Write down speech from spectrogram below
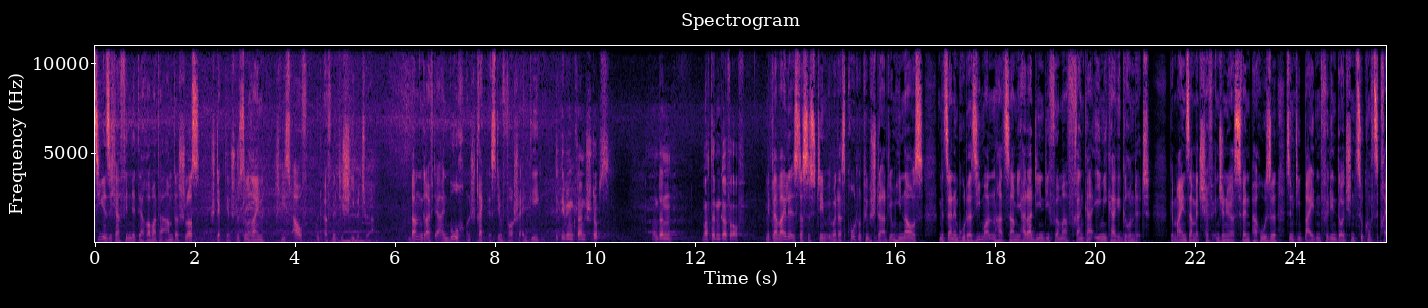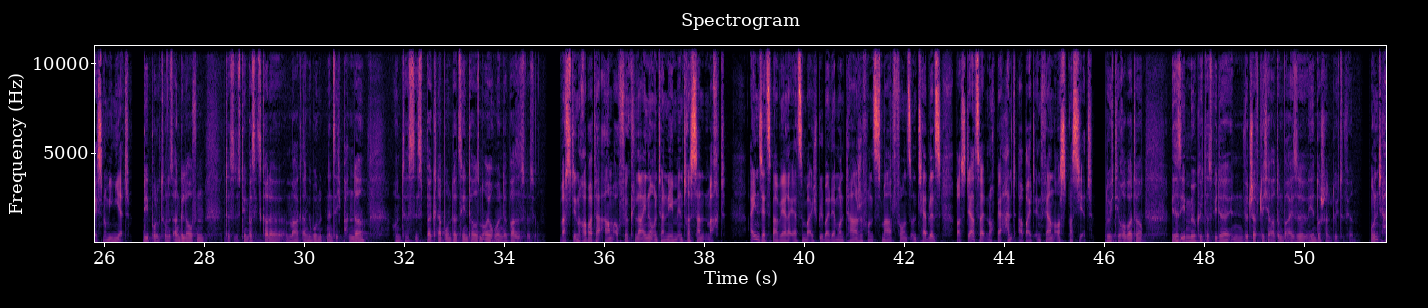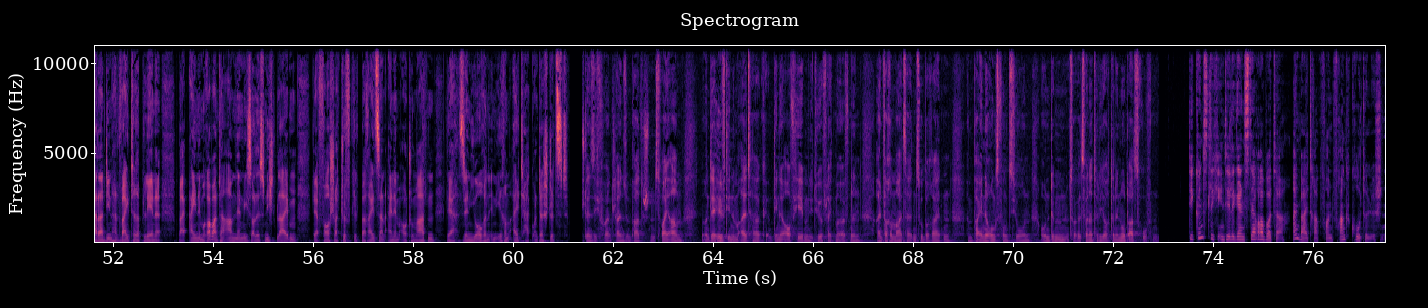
Zielsicher findet der Roboterarm das Schloss, steckt den Schlüssel rein, schließt auf und öffnet die Schiebetür. Dann greift er ein Buch und streckt es dem Forscher entgegen. Ich gebe ihm einen kleinen Stups und dann macht er den Greif auf. Mittlerweile ist das System über das Prototypstadium hinaus. Mit seinem Bruder Simon hat Sami Haddadin die Firma Franka Emika gegründet. Gemeinsam mit Chefingenieur Sven Parusel sind die beiden für den Deutschen Zukunftspreis nominiert. Die Produktion ist angelaufen. Das System, was jetzt gerade im Markt angeboten wird, nennt sich Panda. Und das ist bei knapp unter 10.000 Euro in der Basisversion. Was den Roboterarm auch für kleine Unternehmen interessant macht. Einsetzbar wäre er zum Beispiel bei der Montage von Smartphones und Tablets, was derzeit noch per Handarbeit in Fernost passiert. Durch die Roboter ist es eben möglich, das wieder in wirtschaftlicher Art und Weise hier in Deutschland durchzuführen. Und Haradin hat weitere Pläne. Bei einem Roboterarm nämlich soll es nicht bleiben. Der Forscher tüftelt bereits an einem Automaten, der Senioren in ihrem Alltag unterstützt. Stellen Sie sich vor einen kleinen sympathischen Zweiarm und der hilft Ihnen im Alltag, Dinge aufheben, die Tür vielleicht mal öffnen, einfache Mahlzeiten zubereiten, ein paar Erinnerungsfunktionen und im Zweifelsfall natürlich auch dann den Notarzt rufen. Die künstliche Intelligenz der Roboter, ein Beitrag von Frank Krotelüschen.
